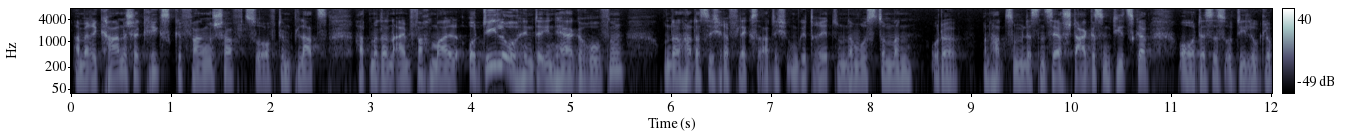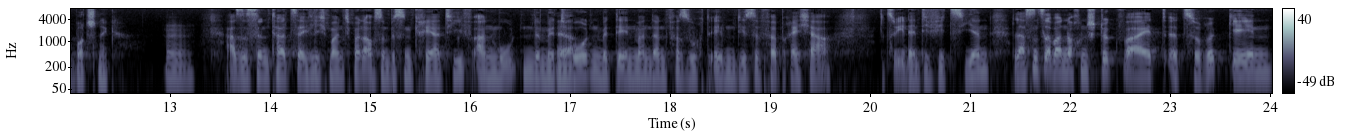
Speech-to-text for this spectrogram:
amerikanischer Kriegsgefangenschaft, so auf dem Platz, hat man dann einfach mal Odilo hinter ihn hergerufen und dann hat er sich reflexartig umgedreht und dann wusste man, oder man hat zumindest ein sehr starkes Indiz gehabt, oh, das ist Odilo Globotschnik. Hm. Also es sind tatsächlich manchmal auch so ein bisschen kreativ anmutende Methoden, ja. mit denen man dann versucht, eben diese Verbrecher zu identifizieren. Lass uns aber noch ein Stück weit äh, zurückgehen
